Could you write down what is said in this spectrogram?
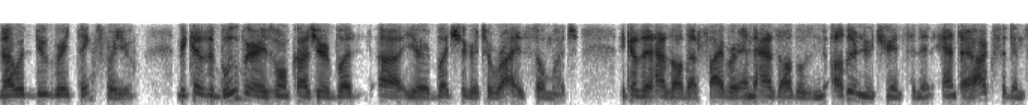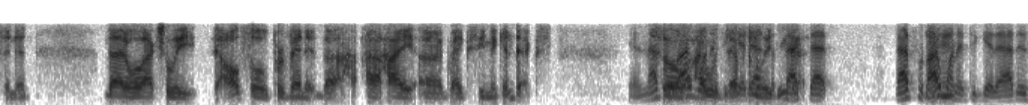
That would do great things for you, because the blueberries won't cause your blood uh, your blood sugar to rise so much, because it has all that fiber and it has all those other nutrients in it, antioxidants in it that will actually also prevent it, the high uh, glycemic index. And that's so what I I wanted would to get at. The fact that. that. that's what mm-hmm. I wanted to get at is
